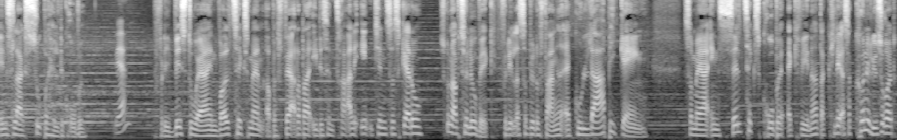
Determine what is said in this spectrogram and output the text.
En slags superheltegruppe. Ja. Fordi hvis du er en voldtægtsmand og befærder dig i det centrale Indien, så skal du sgu nok til at løbe væk. For ellers så bliver du fanget af Gulabi Gang, som er en selvtægtsgruppe af kvinder, der klæder sig kun i lyserødt.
